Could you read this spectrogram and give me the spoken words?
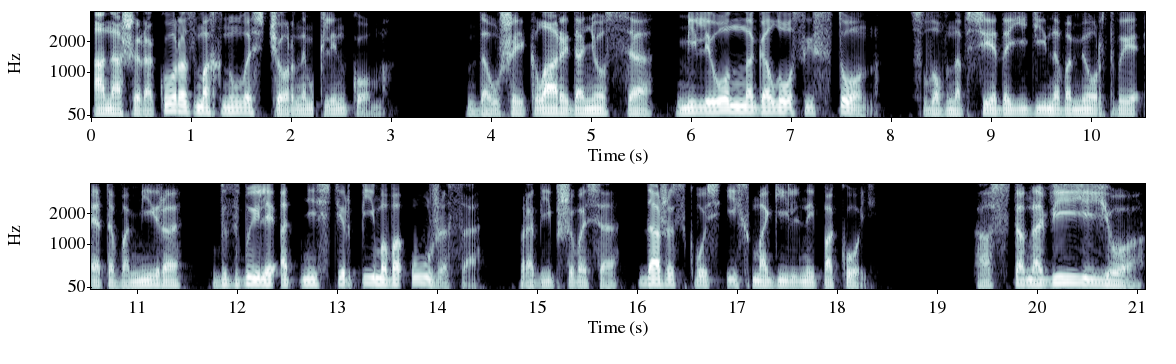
Она широко размахнулась черным клинком. До ушей Клары донесся миллионноголосый стон, словно все до единого мертвые этого мира взвыли от нестерпимого ужаса, пробившегося даже сквозь их могильный покой. «Останови ее!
